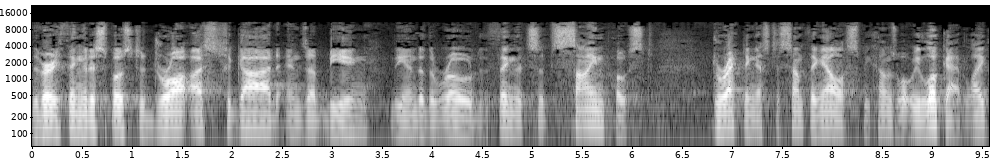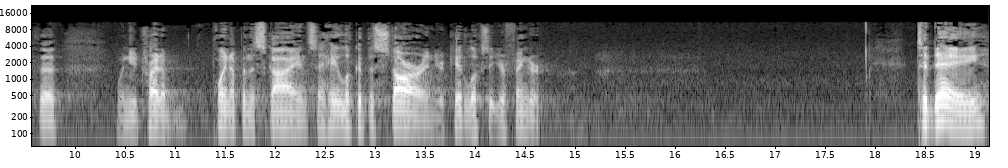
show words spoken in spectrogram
The very thing that is supposed to draw us to God ends up being the end of the road. The thing that's a signpost directing us to something else becomes what we look at, like the when you try to point up in the sky and say, "Hey, look at the star," and your kid looks at your finger. Today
